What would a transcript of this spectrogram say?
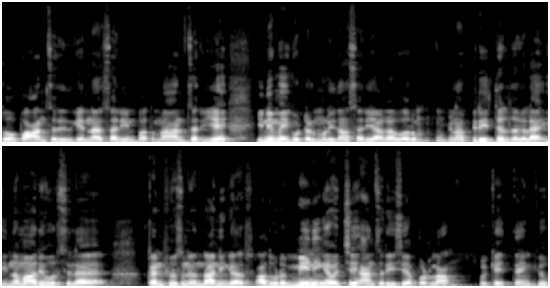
ஸோ அப்போ ஆன்சர் இதுக்கு என்ன சரின்னு பார்த்தோம்னா ஆன்சர் ஏ இனிமை கூட்டல் மொழி தான் சரியாக வரும். ஓகேங்களா? பிரித்தெழுதுகளை இந்த மாதிரி ஒரு சில கன்ஃபியூஷன் இருந்தால் நீங்கள் அதோட மீனிங்கை வச்சு ஆன்சர் ஈஸியாக போடலாம். ஓகே தேங்க்யூ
